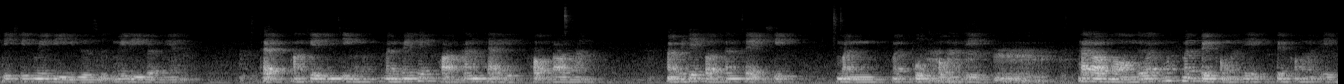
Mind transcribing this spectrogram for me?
ที่คิดไม่ดีรู้สึกไม่ดีแบบเนี้ยแต่สังเกตจริง ๆ มันไม่ใช่ความตั้งใจของเรานะมันไม่ใช่ความตั้งใจคิด มันมันพูดของมันเอง ถ้าเรามองด้วยว่ามันเป็นของมันเอง เป็นของมันเอง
